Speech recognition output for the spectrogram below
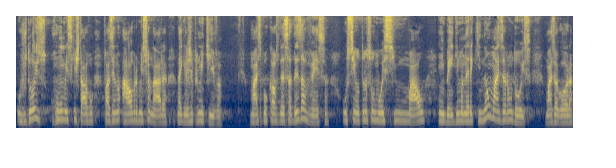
os dois homens que estavam fazendo a obra missionária na igreja primitiva. Mas por causa dessa desavença, o Senhor transformou esse mal em bem, de maneira que não mais eram dois, mas agora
